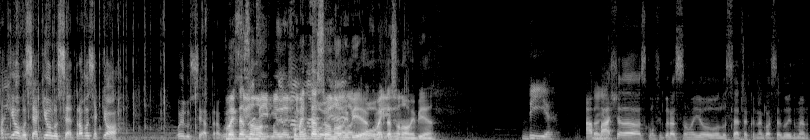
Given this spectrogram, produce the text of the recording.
Aqui, ó. Você aqui, ô Lucetra. Ó, você aqui, ó. Oi, Lucetra. Oi. Como é que tá seu aceitei, nome? mas acho Como é que tá seu nome, Bia? Como é que tá seu nome, Bia? Bia. Abaixa as configurações aí, ô Lucetra, que o negócio é doido mesmo.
